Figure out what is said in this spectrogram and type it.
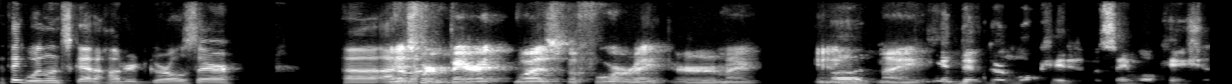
I think Woodland's got hundred girls there. Uh, I That's where Barrett was before, right? Or my, you know, uh, my they're, they're, located in the same location,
